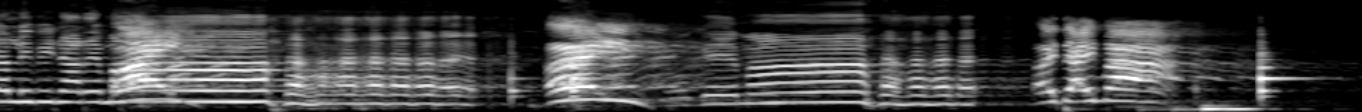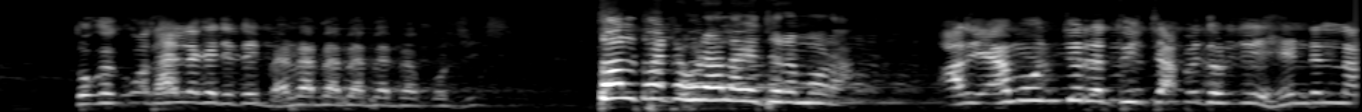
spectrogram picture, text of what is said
টালিবি না রে মা ওকে মা। ওই দাইমা তোকে কোথায় লেগে যেতে করছিস? তল পেটে উড়া লাগেছে রে মোড়া। আর এমন জোরে তুই চাপে ধরছি হ্যান্ডেল না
